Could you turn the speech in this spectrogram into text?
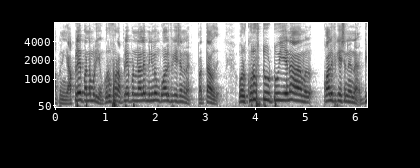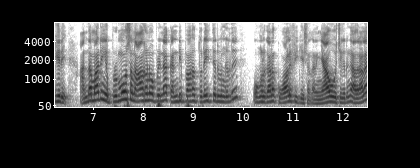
அப்போ நீங்கள் அப்ளை பண்ண முடியும். குரூப் ஃபோர் அப்ளை பண்ணாலே மினிமம் குவாலிஃபிகேஷன் என்ன? பத்தாவது. ஒரு குரூப் டூ டூ ஏனா குவாலிஃபிகேஷன் என்ன? டிகிரி அந்த மாதிரி நீங்கள் ப்ரொமோஷன் ஆகணும் அப்படின்னா கண்டிப்பாக துறை தேர்வுங்கிறது உங்களுக்கான குவாலிஃபிகேஷன் அதை ஞாபகம் வச்சுக்கிறீங்க அதனால்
